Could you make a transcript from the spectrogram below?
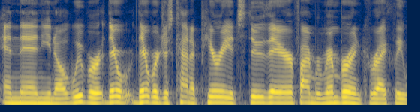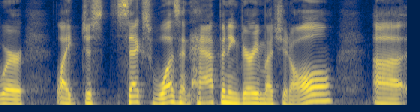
and then you know we were there there were just kind of periods through there if i'm remembering correctly where like just sex wasn't happening very much at all uh,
